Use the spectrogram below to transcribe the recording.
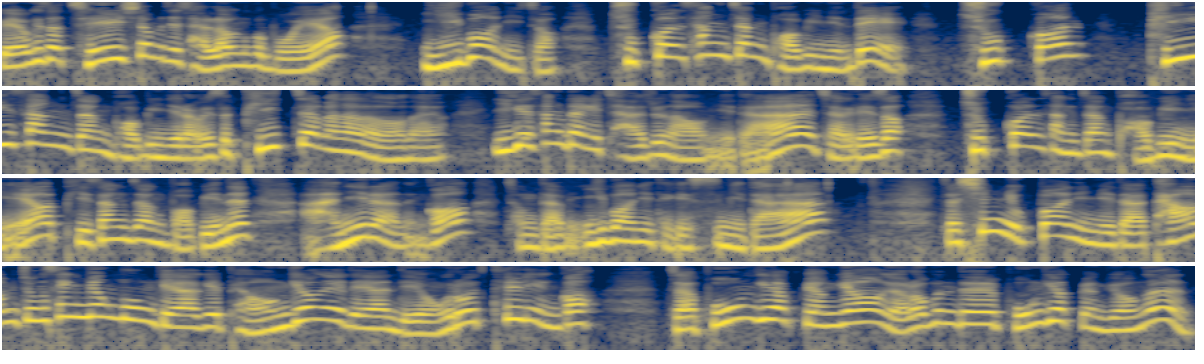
그러니까 여기서 제일 시험 문제 잘 나오는 거 뭐예요? 2번이죠. 주권 상장 법인인데 주권 비상장 법인이라고 해서 B자만 하나 넣어놔요. 이게 상당히 자주 나옵니다. 자, 그래서 주권 상장 법인이에요. 비상장 법인은 아니라는 거 정답은 2번이 되겠습니다. 자, 16번입니다. 다음 중 생명보험 계약의 변경에 대한 내용으로 틀린 거. 자, 보험계약 변경, 여러분들 보험계약 변경은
